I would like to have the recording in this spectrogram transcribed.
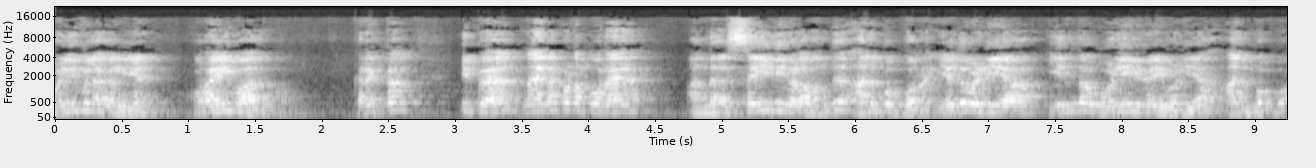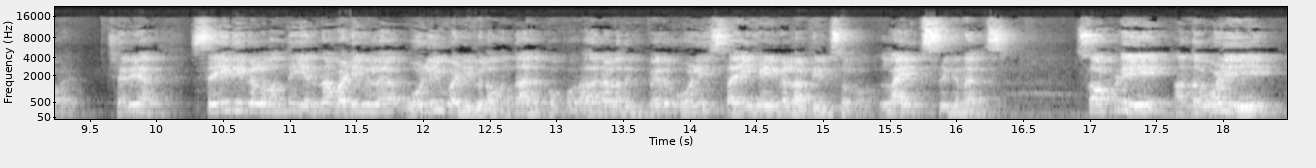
ஒளிவிலகல் எண் குறைவா இருக்கும். கரெக்டா இப்ப நான் என்ன பண்ண போறேன்? அந்த செய்திகளை வந்து அனுப்ப போறேன். எது வழியா? இந்த ஒளி இழை வழியா அனுப்ப போறேன். சரியா? செய்திகள் வந்து என்ன வடிவில? ஒளி வடிவில வந்து அனுப்ப போறோம் அதனால அதுக்கு பேரு ஒளி சைகைகள் அப்படின்னு சொல்லுவோம். லைட் சிக்னல்ஸ் சோ அப்படி அந்த ஒளி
